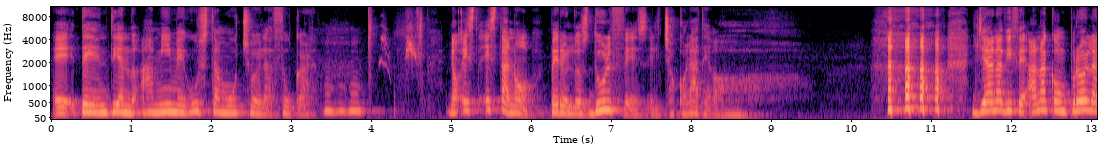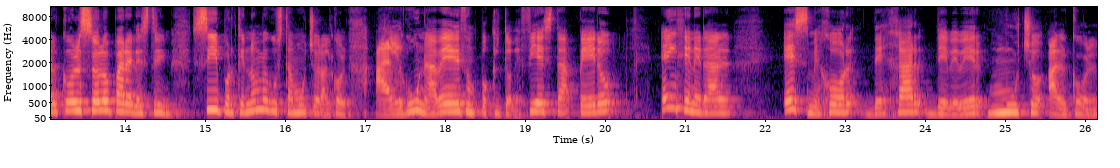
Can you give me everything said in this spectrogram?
Eh, te entiendo. A mí me gusta mucho el azúcar. No, esta no, pero los dulces, el chocolate. Oh. Yana dice, Ana compró el alcohol solo para el stream. Sí, porque no me gusta mucho el alcohol. Alguna vez un poquito de fiesta, pero en general es mejor dejar de beber mucho alcohol.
